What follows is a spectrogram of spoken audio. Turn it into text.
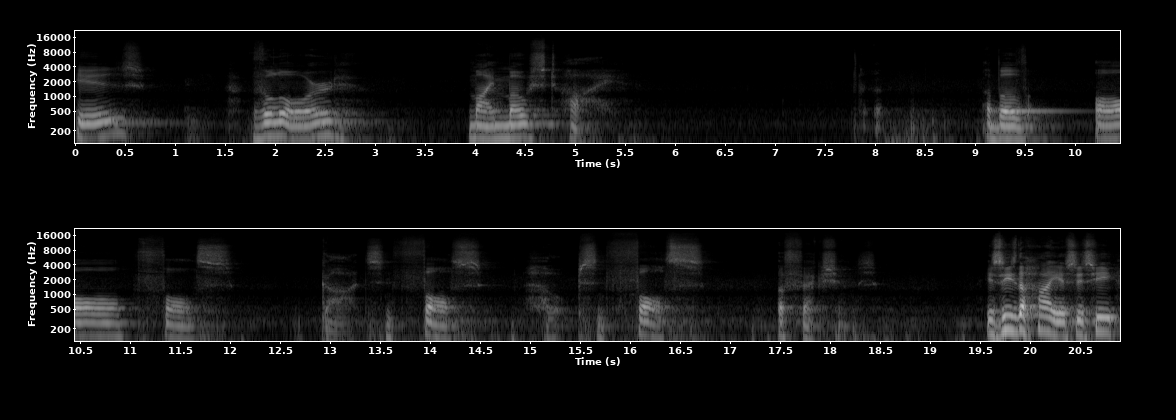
Is the Lord my most high? Above all false gods and false hopes and false affections? Is he the highest? Is he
